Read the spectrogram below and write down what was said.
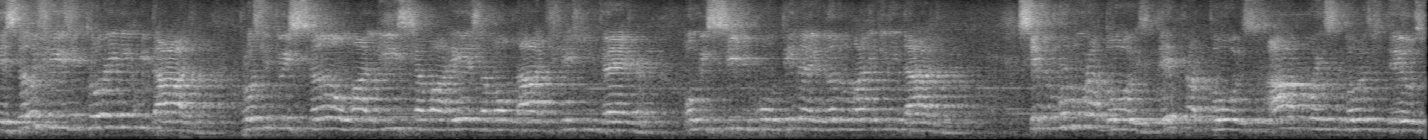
Estando cheios de toda iniquidade, prostituição, malícia, avareza, maldade, cheios de inveja, homicídio, contenda, engano, malignidade, sendo murmuradores, detratores, aborrecedores de Deus,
